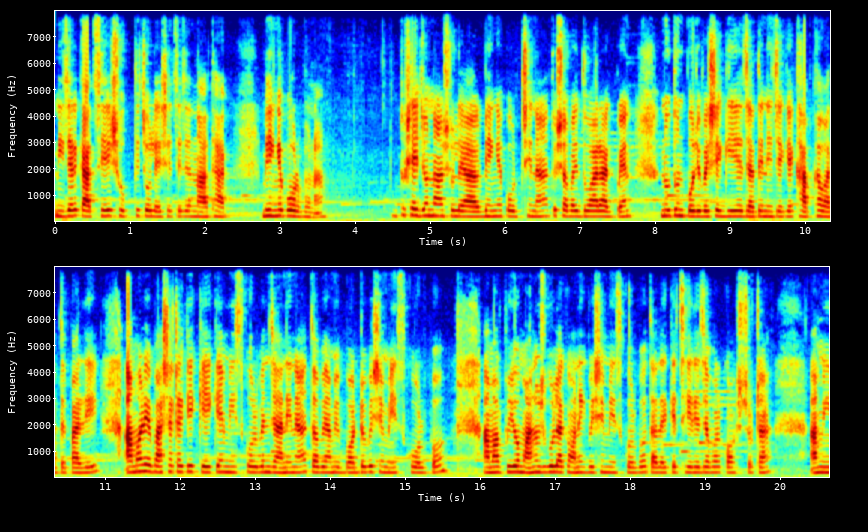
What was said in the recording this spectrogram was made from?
নিজের কাছে শক্তি চলে এসেছে যে, না থাক, ভেঙে পড়ব না। তো সেই জন্য আসলে আর ভেঙে পড়ছি না। তো সবাই দোয়া রাখবেন, নতুন পরিবেশে গিয়ে যাতে নিজেকে খাপ খাওয়াতে পারি। আমার এই বাসাটাকে কে কে মিস করবেন জানি না, তবে আমি বড্ড বেশি মিস করব। আমার প্রিয় মানুষগুলোকে অনেক বেশি মিস করব, তাদেরকে ছেড়ে যাওয়ার কষ্টটা আমি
